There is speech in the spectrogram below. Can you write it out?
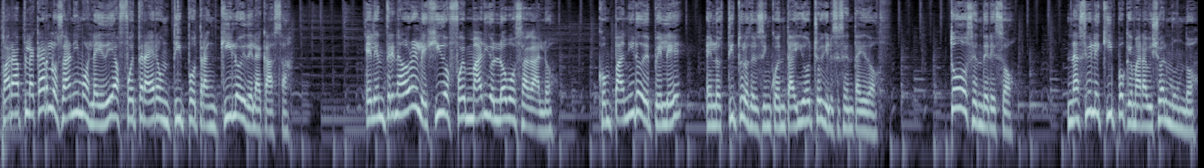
Para aplacar los ánimos, la idea fue traer a un tipo tranquilo y de la casa. El entrenador elegido fue Mario Lobo Zagalo, compañero de Pelé en los títulos del 58 y el 62. Todo se enderezó. Nació el equipo que maravilló al mundo,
